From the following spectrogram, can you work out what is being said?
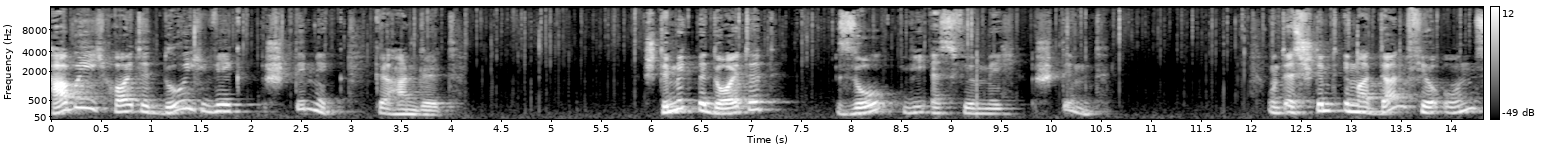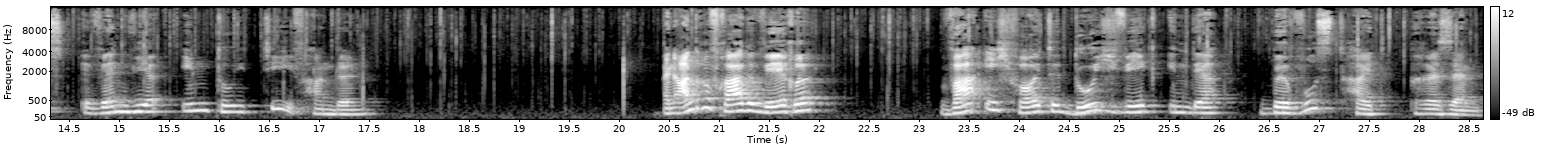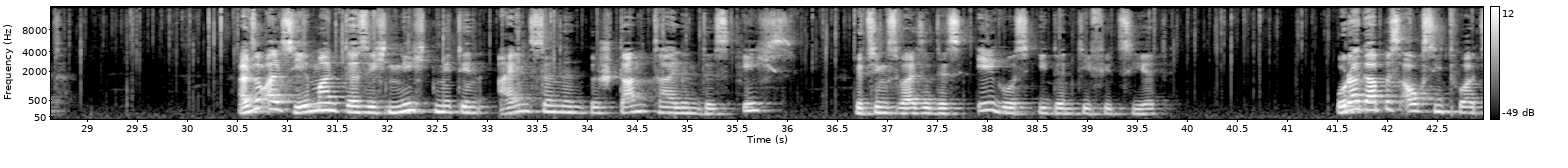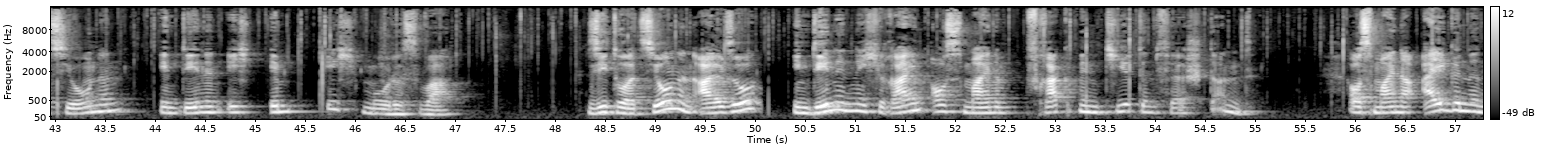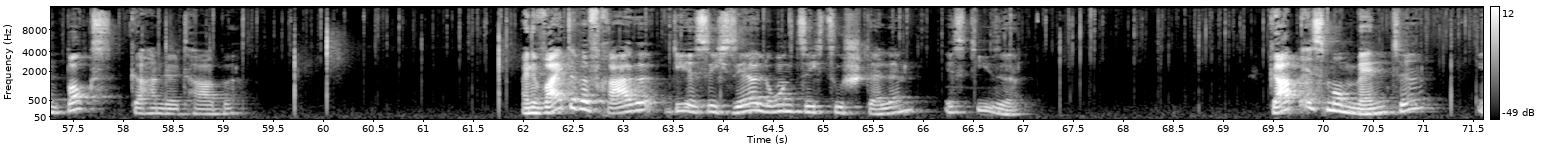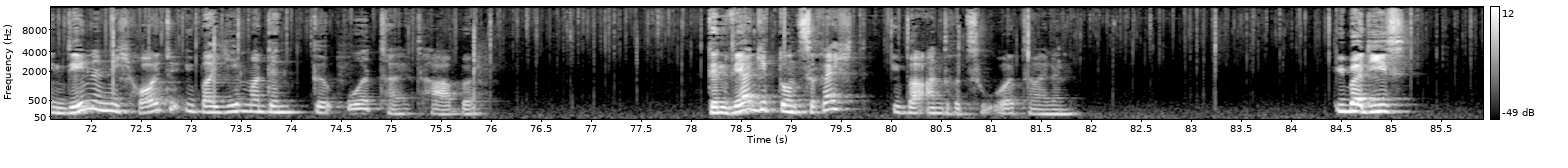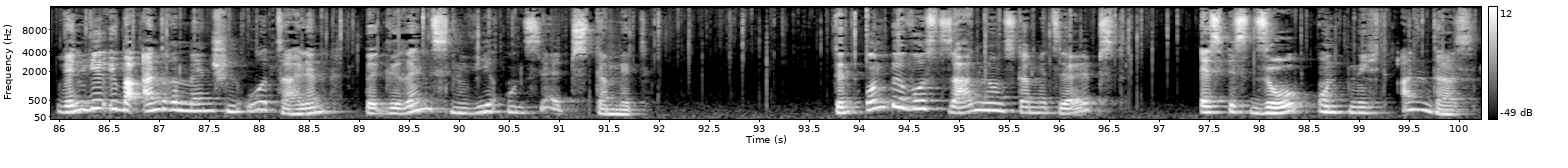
Habe ich heute durchweg stimmig gehandelt? Stimmig bedeutet so, wie es für mich stimmt. Und es stimmt immer dann für uns, wenn wir intuitiv handeln. Eine andere Frage wäre, war ich heute durchweg in der Bewusstheit präsent? Also als jemand, der sich nicht mit den einzelnen Bestandteilen des Ichs bzw. des Egos identifiziert. Oder gab es auch Situationen, in denen ich im Ich-Modus war? Situationen also, in denen ich rein aus meinem fragmentierten Verstand, aus meiner eigenen Box gehandelt habe. Eine weitere Frage, die es sich sehr lohnt, sich zu stellen, ist diese. Gab es Momente, in denen ich heute über jemanden geurteilt habe. Denn wer gibt uns Recht, über andere zu urteilen? Überdies, wenn wir über andere Menschen urteilen, begrenzen wir uns selbst damit. Denn unbewusst sagen wir uns damit selbst, es ist so und nicht anders.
